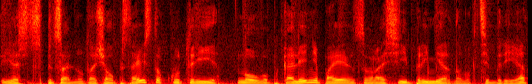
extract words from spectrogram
я специально уточнял представительство, Q3 нового поколения появится в России примерно в октябре.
